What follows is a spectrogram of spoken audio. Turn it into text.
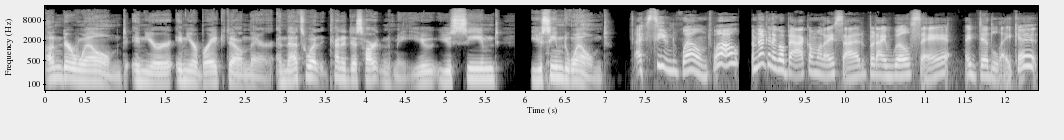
underwhelmed in your in your breakdown there, and that's what kind of disheartened me. You you seemed you seemed whelmed. I seemed whelmed. Well, I'm not going to go back on what I said, but I will say I did like it,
